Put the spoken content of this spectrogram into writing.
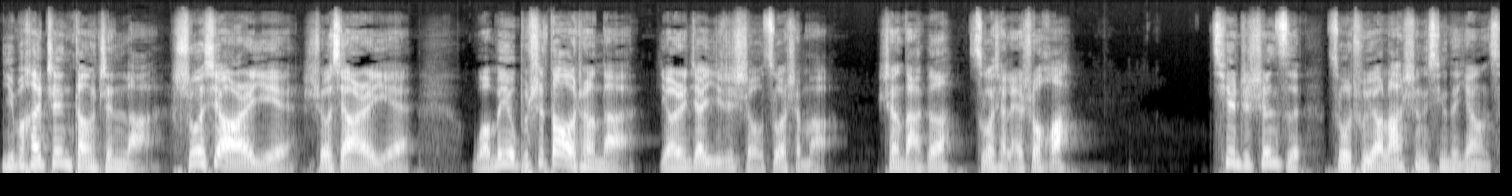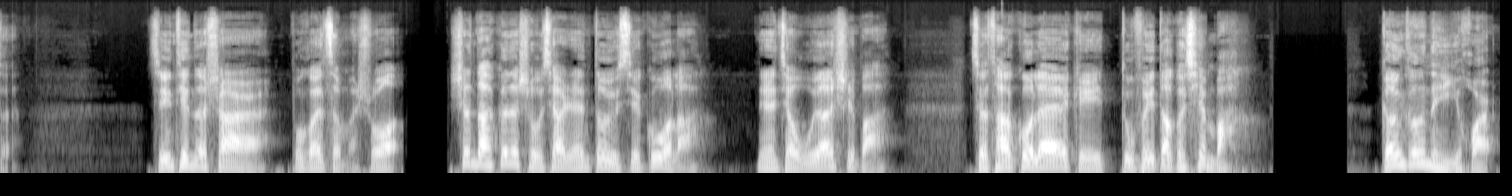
你们还真当真了？说笑而已，说笑而已。我们又不是道上的，要人家一只手做什么？盛大哥，坐下来说话。”欠着身子，做出要拉盛兴的样子。今天的事儿，不管怎么说。盛大哥的手下人都有些过了，那人叫乌鸦是吧？叫他过来给杜飞道个歉吧。刚刚那一会儿，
